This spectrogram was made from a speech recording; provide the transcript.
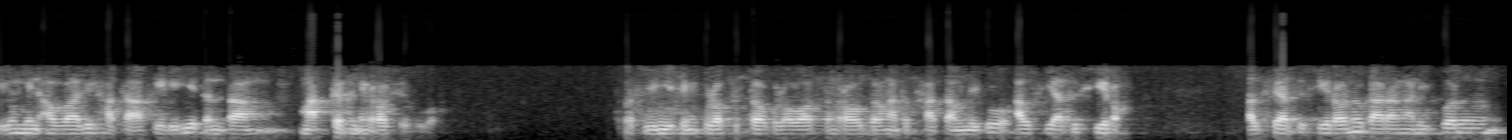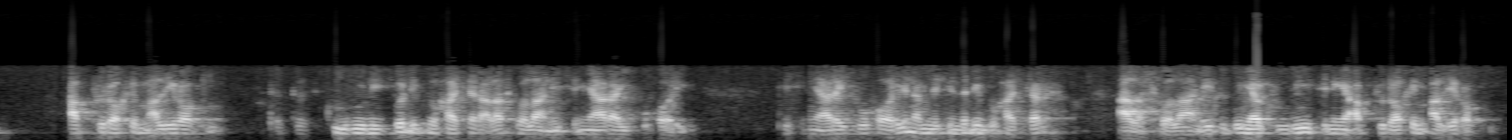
Itu min awali hatta akhirihi tentang madhah ning Rasulullah. Terus ini sing kula beto kula wonten raudha ngatus khatam niku Alfiyatu Sirah. Alfiyatu Sirah nu karanganipun Abdurrahim Ali Roki. Terus guru pun Ibnu Hajar al Asqalani sing nyarai Bukhari. Di sing nyarai Bukhari namanya sinten Ibnu Hajar al Asqalani itu punya guru jenenge Abdurrahim Ali Roki.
